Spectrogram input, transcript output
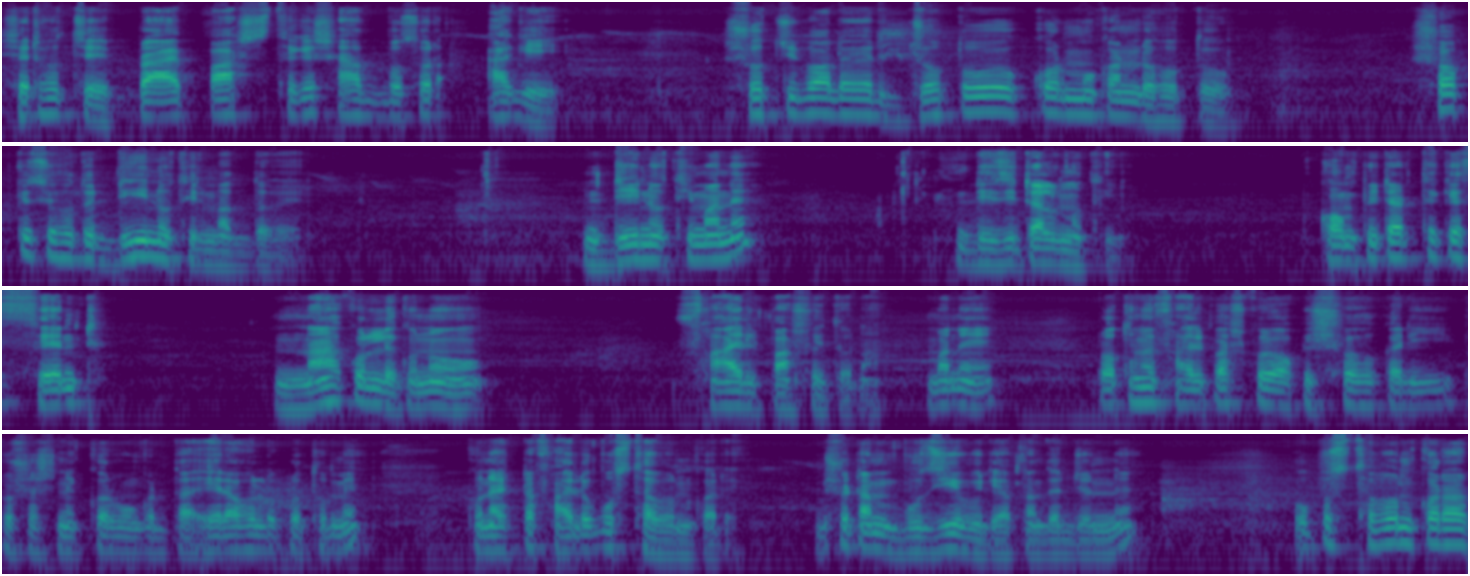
সেটা হচ্ছে, প্রায় পাঁচ থেকে সাত বছর আগে সচিবালয়ের যত কর্মকাণ্ড হতো, সব কিছু হতো ডি নথির মাধ্যমে। ডি নথি মানে ডিজিটাল নথি। কম্পিউটার থেকে সেন্ট না করলে কোনো ফাইল পাস হইতো না। মানে প্রথমে ফাইল পাস করে অফিস সহকারী, প্রশাসনিক কর্মকর্তা, এরা হলো প্রথমে কোনো একটা ফাইল উপস্থাপন করে। বিষয়টা আমি বুঝিয়ে বলি আপনাদের জন্যে। উপস্থাপন করার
